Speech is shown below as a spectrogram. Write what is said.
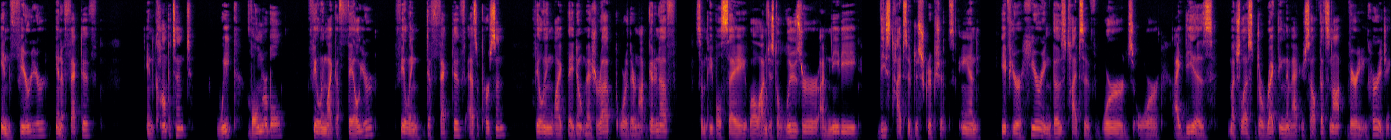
inferior, ineffective, incompetent, weak, vulnerable, feeling like a failure, feeling defective as a person, feeling like they don't measure up or they're not good enough. Some people say, well, I'm just a loser, I'm needy, these types of descriptions. And if you're hearing those types of words or ideas, much less directing them at yourself, that's not very encouraging.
